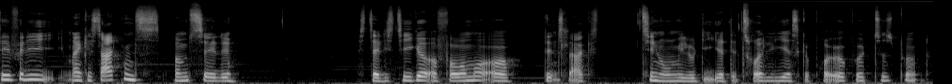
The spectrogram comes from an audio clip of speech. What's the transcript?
Det er fordi, man kan sagtens omsætte statistikker og former og den slags til nogle melodier. Det tror jeg lige, jeg skal prøve på et tidspunkt.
